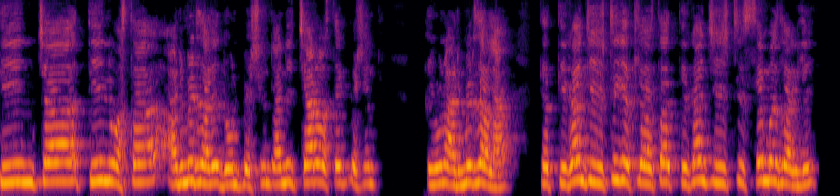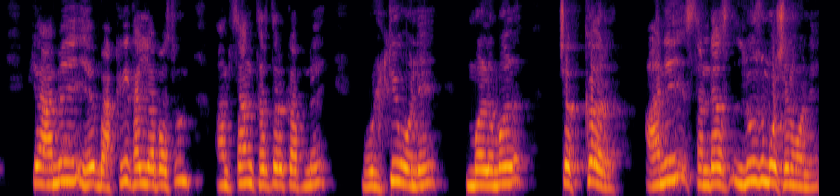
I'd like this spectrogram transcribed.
तीनच्या तीन वाजता ऍडमिट झाले दोन पेशंट आणि चार वाजता एक पेशंट येऊन ऍडमिट झाला त्या तिघांची हिस्ट्री घेतली असता तिघांची हिस्ट्री सेमच लागली की आम्ही हे भाकरी खाल्ल्यापासून आमचा अंग थरथर कापणे उलटी होणे मळमळ चक्कर आणि संडास लूज मोशन होणे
